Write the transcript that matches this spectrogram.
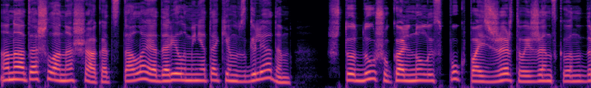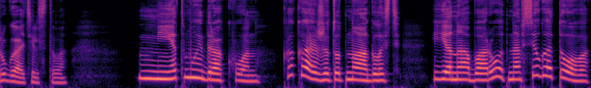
Она отошла на шаг от стола и одарила меня таким взглядом, что душу кольнул испуг пасть жертвой женского надругательства. «Нет, мой дракон, какая же тут наглость! Я, наоборот, на все готова.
